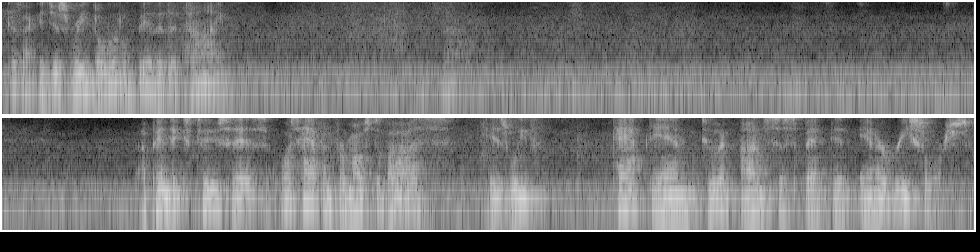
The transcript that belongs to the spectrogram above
because I could just read a little bit at a time. Appendix 2 says what's happened for most of us is we've tapped into an unsuspected inner resource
